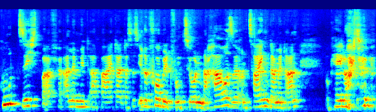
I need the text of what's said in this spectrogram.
gut sichtbar für alle Mitarbeiter. Das ist ihre Vorbildfunktion nach Hause und zeigen damit an, okay Leute,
